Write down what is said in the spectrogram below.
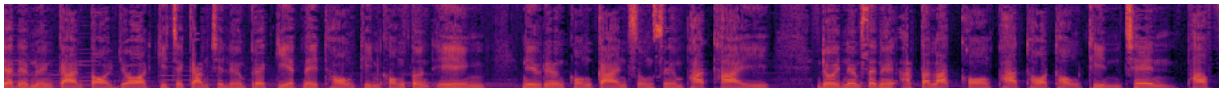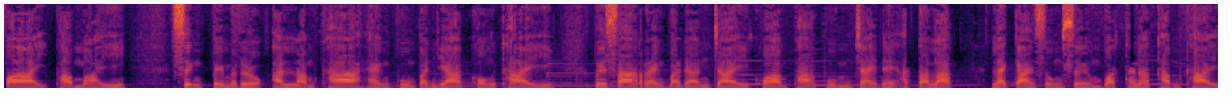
จะดำเนินการต่อยอดกิจกรรมเฉลิมพระเกียรติในท้องถิ่นของตนเอง ในเรื่องของการส่งเสริมผ้าไทย โดยนำเสนออัตลักษณ์ของผ้าทอท้องถิ่น เช่น ผ้าฝ้าย ผ้าไหม ซึ่งเป็นมรดกอันล้ำค่าแห่งภูมิปัญญาของไทย เพื่อสร้างแรงบันดาลใจความภาคภูมิใจในอัตลักษณ์ และการส่งเสริมวัฒนธรรมไทย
